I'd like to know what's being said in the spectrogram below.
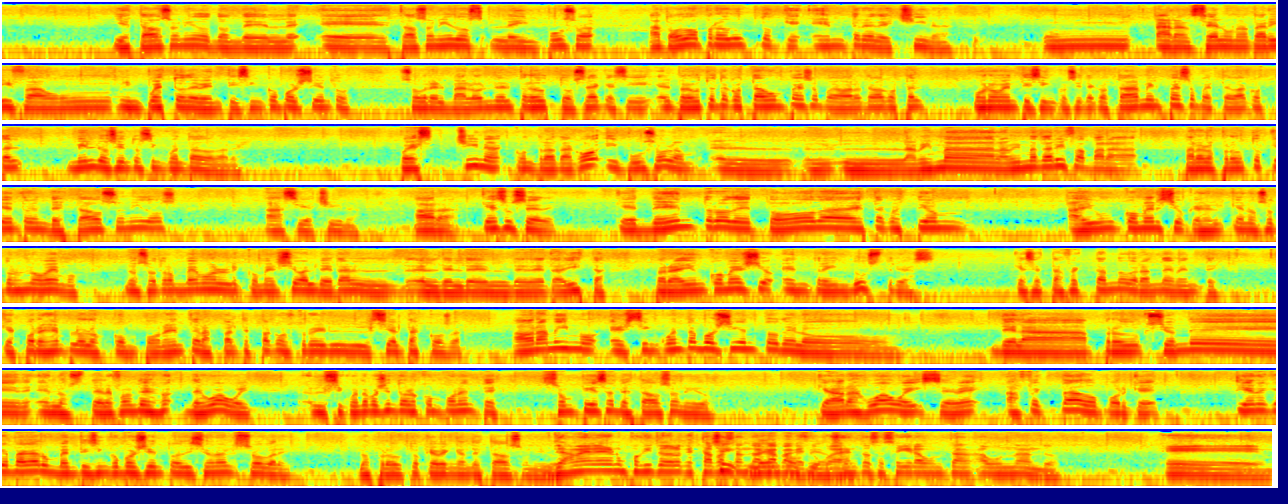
y Estados Unidos, donde el, eh, Estados Unidos le impuso a, todo producto que entre de China un arancel, una tarifa, un impuesto de 25% sobre el valor del producto. O sea que si el producto te costaba un peso, pues ahora te va a costar 1.25. Si te costaba mil pesos, pues te va a costar 1.250 dólares. Pues China contraatacó y puso la misma, la misma tarifa para, para los productos que entren de Estados Unidos hacia China. Ahora, ¿qué sucede? Que dentro de toda esta cuestión hay un comercio que es el que nosotros no vemos. Nosotros vemos el comercio al detalle, el, del, del- de detallista, pero hay un comercio entre industrias que se está afectando grandemente, que es por ejemplo los componentes, las partes para construir ciertas cosas. Ahora mismo el 50% de lo de la producción de, de- en los teléfonos de, de Huawei, el 50% de los componentes son piezas de Estados Unidos. Que ahora Huawei se ve afectado porque tiene que pagar un 25% adicional sobre los productos que vengan de Estados Unidos. Déjame leer un poquito de lo que está pasando acá para que tú puedas entonces seguir abundan- abundando. Eh,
